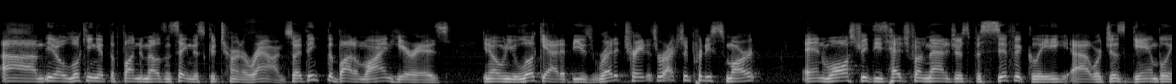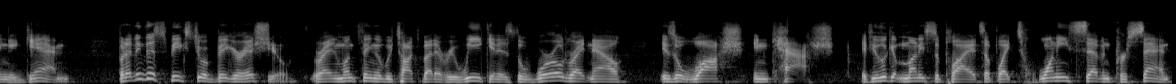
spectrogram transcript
Um, you know, looking at the fundamentals and saying this could turn around. So I think the bottom line here is, you know, when you look at it, these Reddit traders were actually pretty smart, and Wall Street, these hedge fund managers specifically, uh, were just gambling again. But I think this speaks to a bigger issue, right? And one thing that we talked about every week and is the world right now is awash in cash. If you look at money supply, it's up like 27 percent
